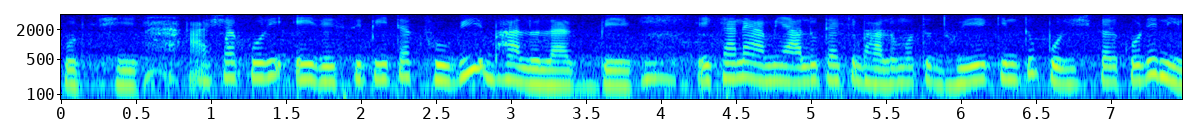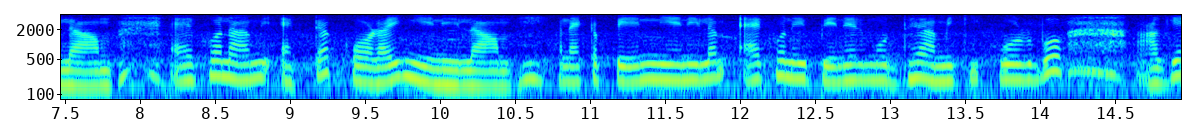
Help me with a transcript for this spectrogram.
করছি। আশা করি এই রেসিপিটা খুবই ভালো লাগবে। এখানে আমি আলুটাকে ভালো মতো ধুয়ে কিন্তু পরিষ্কার করে নিলাম। এখন আমি একটা কড়াই নিয়ে নিলাম। মানে একটা পেন নিয়ে নিলাম। এখন এই পেনের মধ্যে আমি কি করব? আগে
